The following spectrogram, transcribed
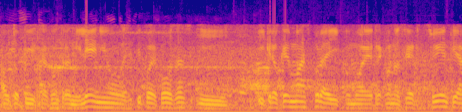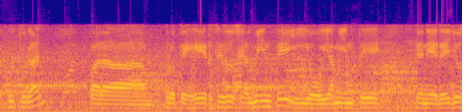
autopista con Transmilenio o ese tipo de cosas y, creo que es más por ahí como de reconocer su identidad cultural para protegerse socialmente y obviamente tener ellos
